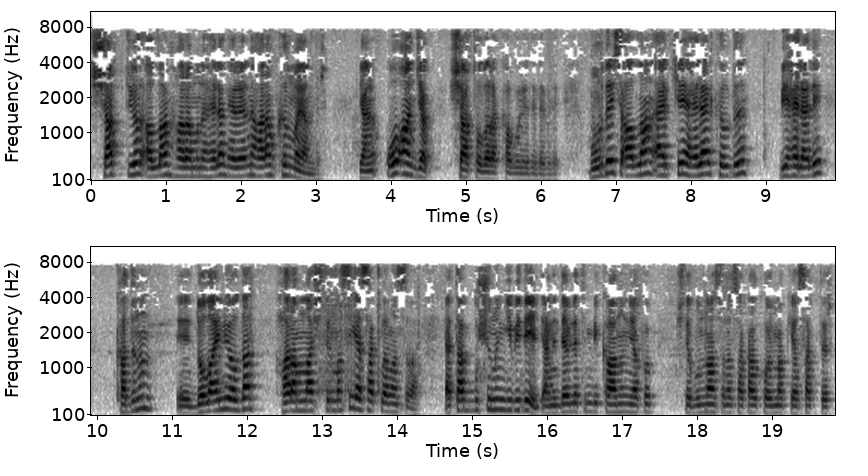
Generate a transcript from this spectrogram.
şart diyor Allah'ın haramını helal, helalini haram kılmayandır. Yani o ancak şart olarak kabul edilebilir. Burada ise Allah'ın erkeğe helal kıldığı bir helali kadının e, dolaylı yoldan haramlaştırması, yasaklaması var. Ya tabi bu şunun gibi değil. Yani devletin bir kanun yapıp İşte bundan sonra sakal koymak yasaktır.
